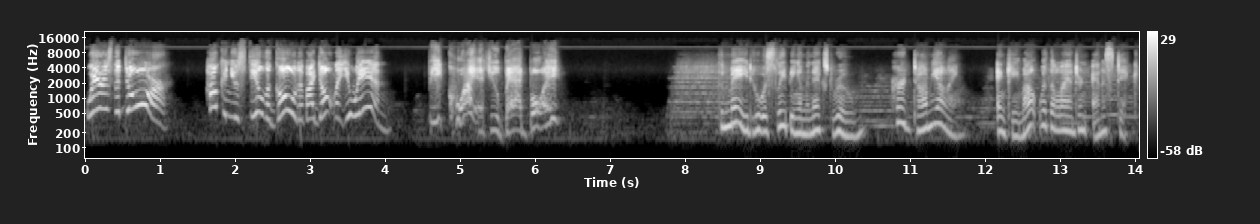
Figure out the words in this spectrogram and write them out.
Where is the door? How can you steal the gold if I don't let you in? Be quiet, you bad boy. The maid who was sleeping in the next room heard Tom yelling and came out with a lantern and a stick.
